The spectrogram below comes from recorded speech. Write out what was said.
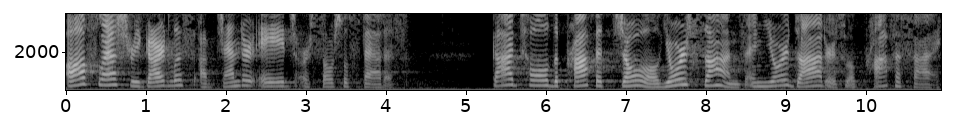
all flesh, regardless of gender, age, or social status. God told the prophet Joel, Your sons and your daughters will prophesy.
